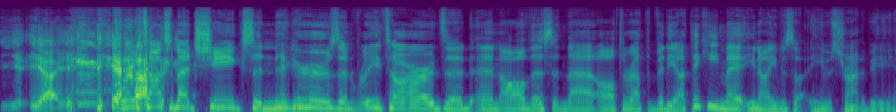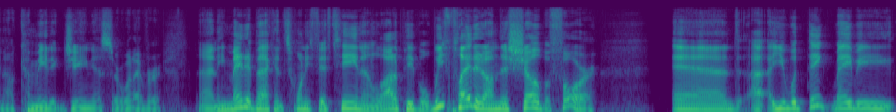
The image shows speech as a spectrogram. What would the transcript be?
yeah yeah, yeah. where he talks about chinks and niggers and retards and and all this and that all throughout the video. I think he made you know he was uh, he was trying to be you know comedic genius or whatever, and he made it back in 2015. And a lot of people we've played it on this show before, and uh, you would think maybe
